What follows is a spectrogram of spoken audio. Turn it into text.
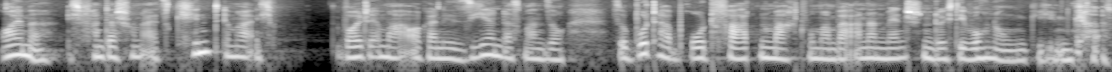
Räume. Ich fand das schon als Kind immer, ich wollte immer organisieren, dass man so, so Butterbrotfahrten macht, wo man bei anderen Menschen durch die Wohnungen gehen kann.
